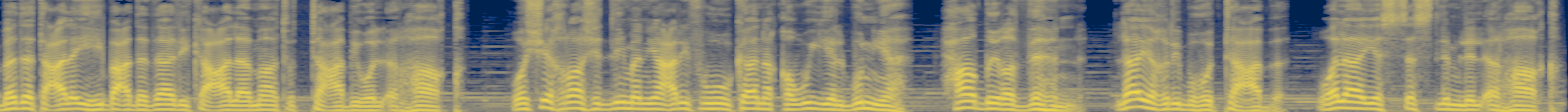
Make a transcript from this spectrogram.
بدت عليه بعد ذلك علامات التعب والإرهاق. والشيخ راشد لمن يعرفه كان قوي البنية حاضر الذهن لا يغلبه التعب ولا يستسلم للإرهاق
